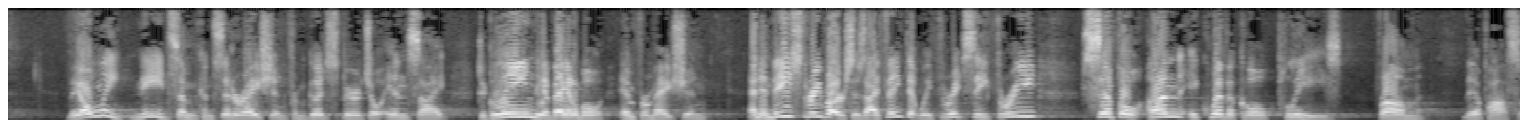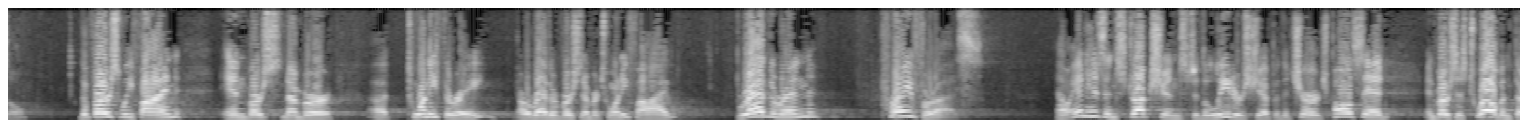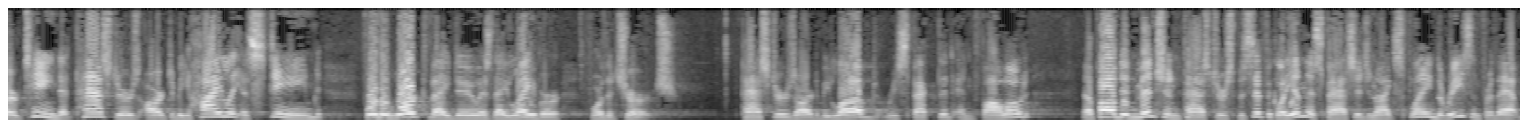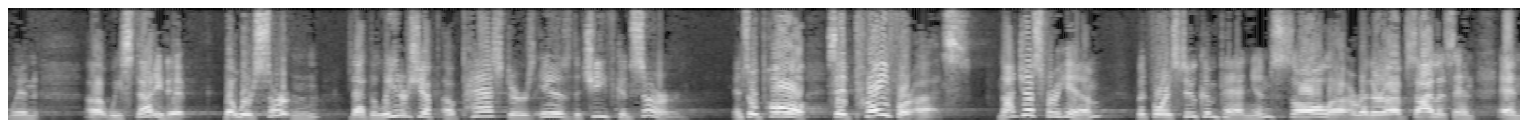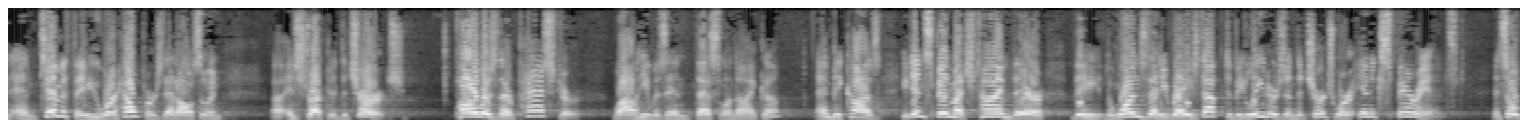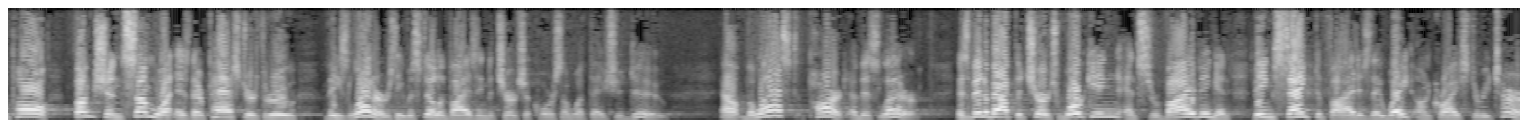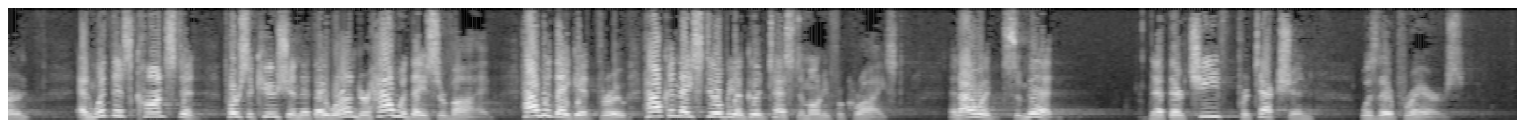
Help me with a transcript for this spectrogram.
They only need some consideration from good spiritual insight to glean the available information. And in these three verses, I think that we three, see three simple, unequivocal pleas from the apostle. The first we find in verse number uh, 23, or rather verse number 25. Brethren, pray for us. Now, in his instructions to the leadership of the church, Paul said, in verses 12 and 13 that pastors are to be highly esteemed for the work they do as they labor for the church. Pastors are to be loved, respected, and followed. Now, Paul did mention pastors specifically in this passage, and I explained the reason for that when uh, we studied it, but we're certain that the leadership of pastors is the chief concern. And so Paul said, pray for us, not just for him, but for his two companions, Saul, uh, or rather uh, Silas and, and, and Timothy, who were helpers that also in, uh, instructed the church. Paul was their pastor while he was in Thessalonica. And because he didn't spend much time there, the, the ones that he raised up to be leaders in the church were inexperienced. And so Paul functioned somewhat as their pastor through these letters. He was still advising the church, of course, on what they should do. Now, the last part of this letter has been about the church working and surviving and being sanctified as they wait on Christ to return. And with this constant persecution that they were under, how would they survive? How would they get through? How can they still be a good testimony for Christ? And I would submit that their chief protection was their prayers.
